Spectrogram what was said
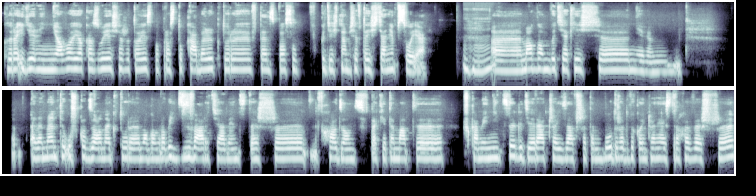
które idzie liniowo i okazuje się, że to jest po prostu kabel, który w ten sposób gdzieś tam się w tej ścianie psuje. Mhm. E, mogą być jakieś, e, nie wiem, elementy uszkodzone, które mogą robić zwarcia, więc też e, wchodząc w takie tematy w kamienicy, gdzie raczej zawsze ten budżet wykończenia jest trochę wyższy,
